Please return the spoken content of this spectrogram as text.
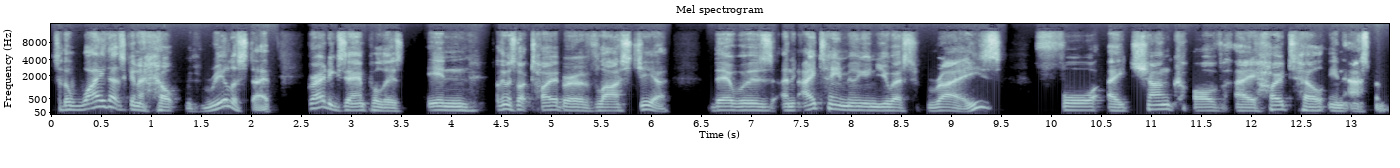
So the way that's going to help with real estate, great example is in, I think it was October of last year, there was an 18 million US raise for a chunk of a hotel in Aspen.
